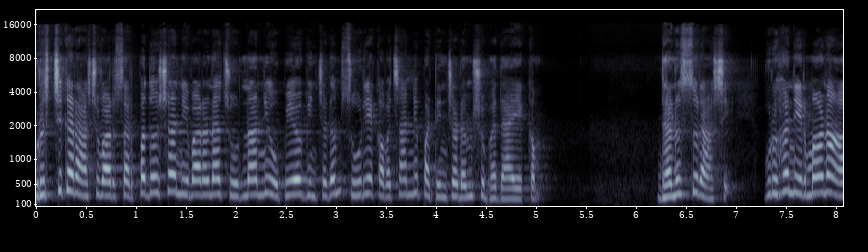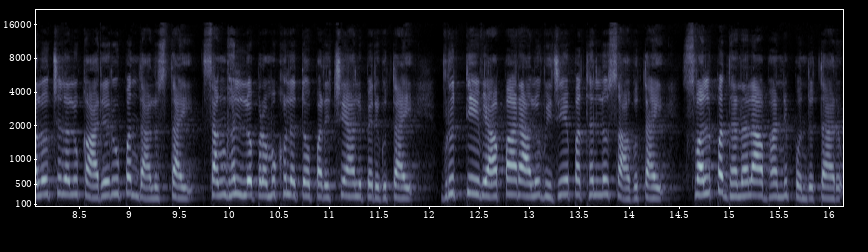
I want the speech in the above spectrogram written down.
వృశ్చిక రాశివారు సర్పదోష నివారణ చూర్ణాన్ని ఉపయోగించడం సూర్య కవచాన్ని పఠించడం శుభదాయకం. ధనుస్సు రాశి. గృహ నిర్మాణ ఆలోచనలు కార్యరూపం దాలుస్తాయి. సంఘంలో ప్రముఖులతో పరిచయాలు పెరుగుతాయి. వృత్తి వ్యాపారాలు విజయపథంలో సాగుతాయి. స్వల్ప ధనలాభాన్ని పొందుతారు.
